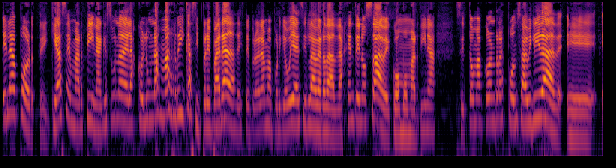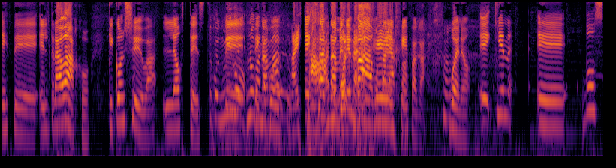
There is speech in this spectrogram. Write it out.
el aporte que hace Martina, que es una de las columnas más ricas y preparadas de este programa, porque voy a decir la verdad, la gente no sabe cómo Martina se toma con responsabilidad eh, este el trabajo que conlleva los test Conmigo de, no de van a poder. Ahí está, Exactamente, a la vamos a la jefa. acá. Bueno, eh, ¿quién, eh, vos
